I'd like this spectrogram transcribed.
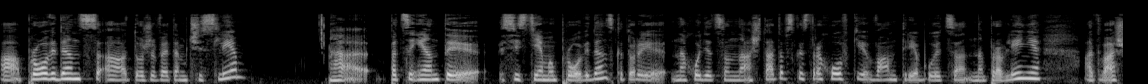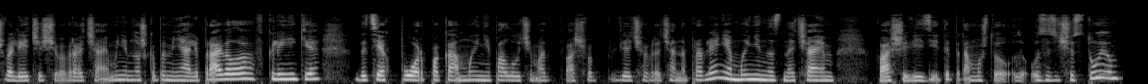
А, Providence а, тоже в этом числе – пациенты системы Providence, которые находятся на штатовской страховке, вам требуется направление от вашего лечащего врача. И мы немножко поменяли правила в клинике. До тех пор, пока мы не получим от вашего лечащего врача направление, мы не назначаем ваши визиты, потому что зачастую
